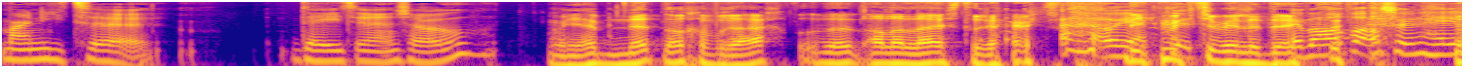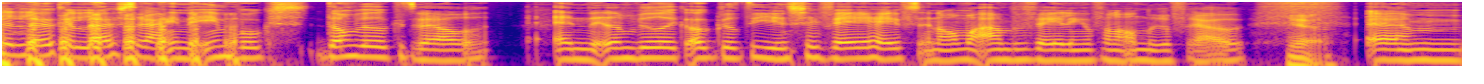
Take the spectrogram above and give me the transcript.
maar niet eh, daten en zo. Maar je hebt net nog gevraagd dat alle luisteraars Oh ja, die met je willen Ja, daten. behalve als er een hele leuke luisteraar in de inbox, dan wil ik het wel. En dan wil ik ook dat hij een cv heeft en allemaal aanbevelingen van andere vrouwen. Ja. Ehm,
